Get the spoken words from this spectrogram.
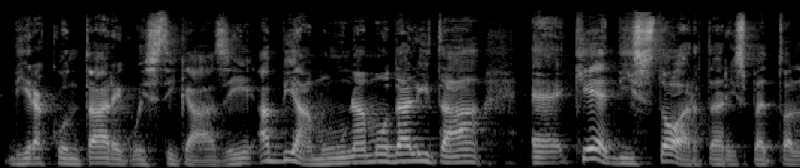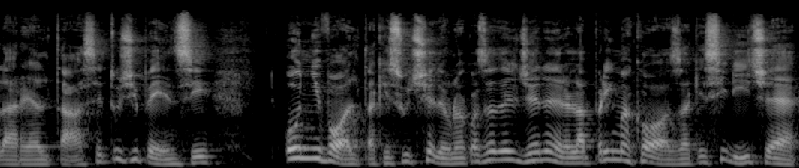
di raccontare questi casi, abbiamo una modalità eh, che è distorta rispetto alla realtà. Se tu ci pensi, ogni volta che succede una cosa del genere, la prima cosa che si dice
